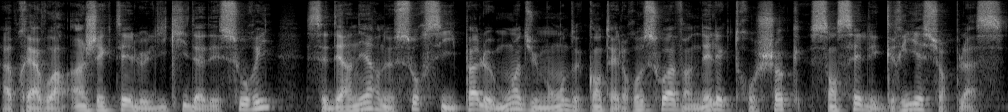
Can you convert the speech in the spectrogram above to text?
Après avoir injecté le liquide à des souris, ces dernières ne sourcillent pas le moins du monde quand elles reçoivent un électrochoc censé les griller sur place.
